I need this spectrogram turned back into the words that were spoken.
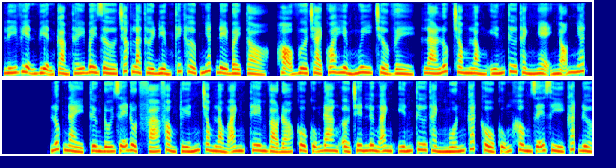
Lý Viện Viện cảm thấy bây giờ chắc là thời điểm thích hợp nhất để bày tỏ, họ vừa trải qua hiểm nguy trở về, là lúc trong lòng Yến Tư Thành nhẹ nhõm nhất. Lúc này tương đối dễ đột phá phòng tuyến trong lòng anh, thêm vào đó cô cũng đang ở trên lưng anh, Yến Tư Thành muốn cắt cổ cũng không dễ gì cắt được.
